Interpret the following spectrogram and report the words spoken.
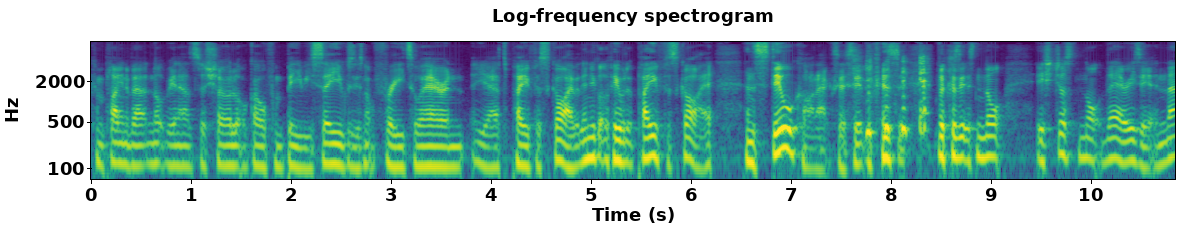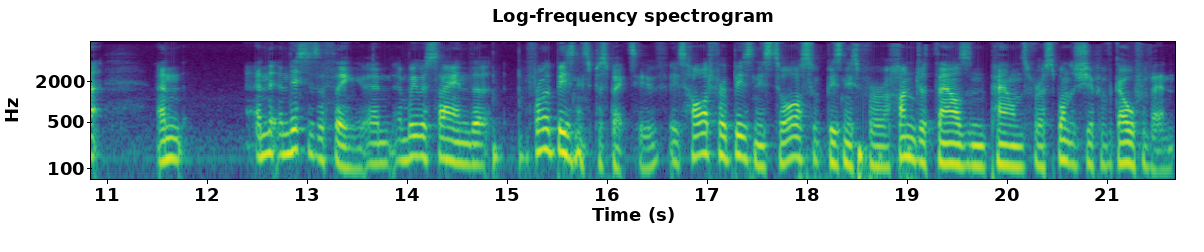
complain about not being able to show a lot of golf on BBC because it's not free to air and you have to pay for Sky. But then you've got the people that pay for Sky and still can't access it because because it's not, it's just not there, is it? And that And and and this is the thing, and, and we were saying that from a business perspective, it's hard for a business to ask a business for a hundred thousand pounds for a sponsorship of a golf event,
